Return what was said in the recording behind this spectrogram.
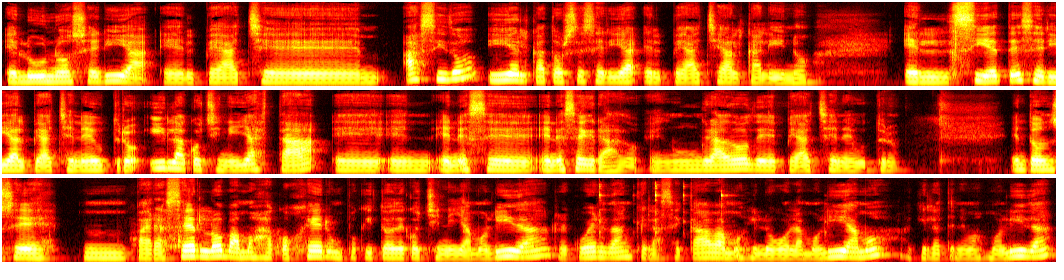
El 1 sería el pH ácido y el 14 sería el pH alcalino. El 7 sería el pH neutro y la cochinilla está eh, en, ese, en, ese, grado, en un grado de pH neutro. Entonces, mm, para hacerlo vamos a coger un poquito de cochinilla molida, recuerdan que la secábamos y luego la molíamos, aquí la tenemos molida.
